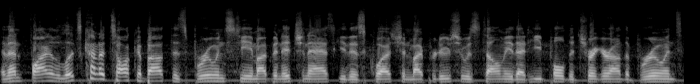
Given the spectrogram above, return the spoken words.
And then finally, let's kind of talk about this Bruins team. I've been itching to ask you this question. My producer was telling me that he pulled the trigger on the Bruins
